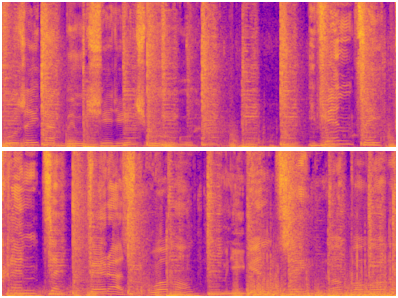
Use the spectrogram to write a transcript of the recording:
dłużej tak bym siedzieć mógł. I więcej kręcę teraz głową Mniej więcej o połowę.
